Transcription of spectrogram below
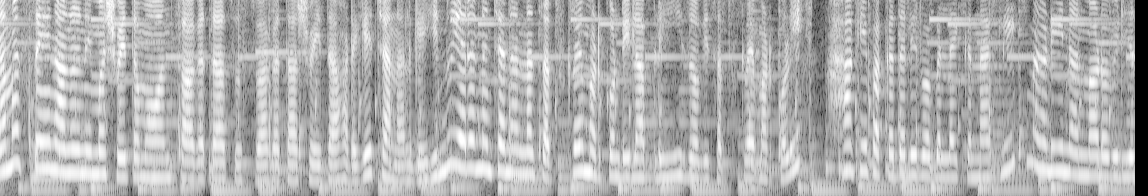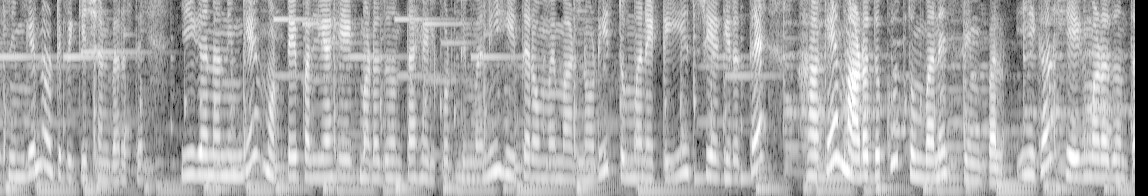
ನಮಸ್ತೆ, ನಾನು ನಿಮ್ಮ ಶ್ವೇತಾ ಮೋಹನ್. ಸ್ವಾಗತ, ಸುಸ್ವಾಗತ. ಶ್ವೇತಾ ಅಡುಗೆ ಚಾನಲ್ಗೆ ಇನ್ನೂ ಯಾರು ನನ್ನ ಚಾನಲ್ನ ಸಬ್ಸ್ಕ್ರೈಬ್ ಮಾಡ್ಕೊಂಡಿಲ್ಲ, ಪ್ಲೀಸ್ ಹೋಗಿ ಸಬ್ಸ್ಕ್ರೈಬ್ ಮಾಡ್ಕೊಳ್ಳಿ. ಹಾಗೆ ಪಕ್ಕದಲ್ಲಿರುವ ಬೆಲ್ಲೈಕನ್ನ ಕ್ಲಿಕ್ ಮಾಡಿ, ನಾನು ಮಾಡೋ ವಿಡಿಯೋಸ್ ನಿಮಗೆ ನೋಟಿಫಿಕೇಶನ್ ಬರುತ್ತೆ. ಈಗ ನಾನು ನಿಮಗೆ ಮೊಟ್ಟೆ ಪಲ್ಯ ಹೇಗೆ ಮಾಡೋದು ಅಂತ ಹೇಳ್ಕೊಡ್ತೀನಿ ಬನ್ನಿ. ಈ ಥರ ಒಮ್ಮೆ ಮಾಡಿ ನೋಡಿ ತುಂಬಾ ಟೇಸ್ಟಿಯಾಗಿರುತ್ತೆ ಹಾಗೆ ಮಾಡೋದಕ್ಕೂ ತುಂಬಾ ಸಿಂಪಲ್ ಈಗ ಹೇಗೆ ಮಾಡೋದು ಅಂತ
